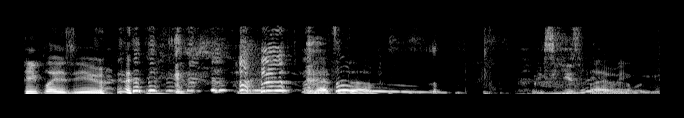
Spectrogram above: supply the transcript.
he plays you. That's a dub. Excuse me. Bye Oh week.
